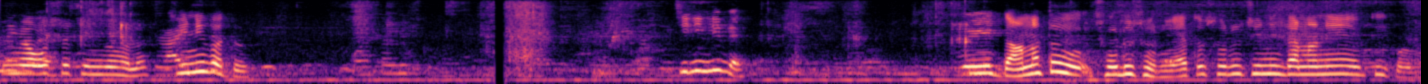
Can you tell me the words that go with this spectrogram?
তুমি অবশ্য চিনবে ভালো। চিনি কত? চিনি নিবে? চিনির দানা তো সরু সরু, এত সরু চিনির দানা নিয়ে কি করব?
